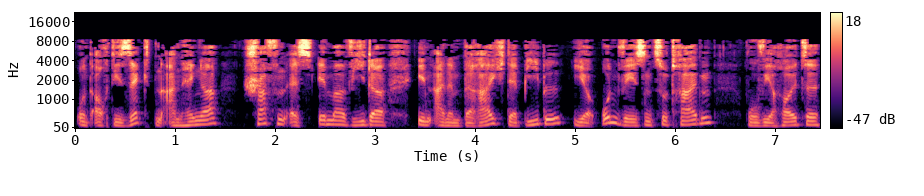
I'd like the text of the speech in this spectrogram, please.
und auch die Sektenanhänger schaffen es immer wieder, in einem Bereich der Bibel ihr Unwesen zu treiben, wo wir heute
